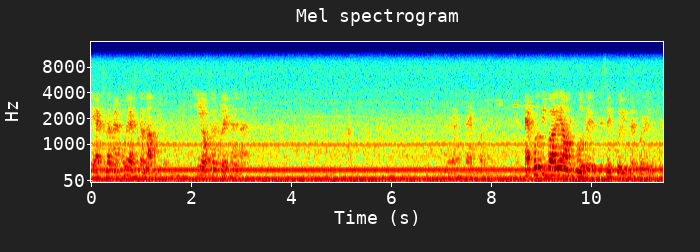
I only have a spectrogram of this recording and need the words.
সেই একশোটা ম্যাপ হলে একশোটা নাম দিল। সেই অপশনগুলো এখানে নাই হ্যাঁ প্রতিবারই আমাকে বলবে যে সেভ করি সেভ করি এরকম।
